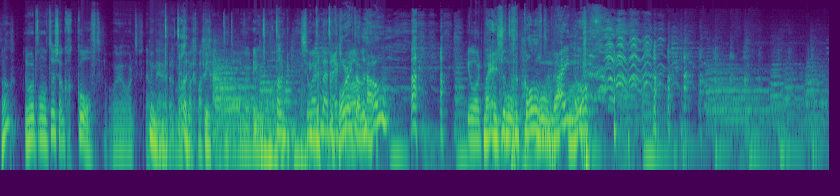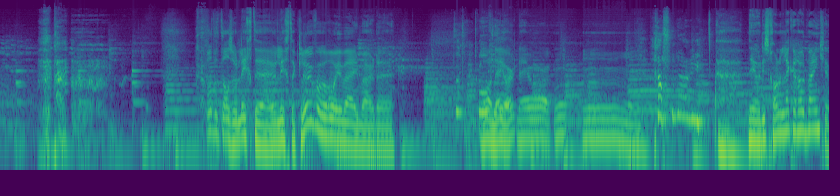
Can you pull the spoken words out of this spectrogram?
Wat? er wordt ondertussen ook gekolfd. Wordt, wordt verteld. Ja, waar gaat het over? Ik dacht ook- Zullen we ik even naar de dacht, hoor ik dat nou? Je hoort, Maar is het gekolfde wijn? Of? Ik vond het al zo'n lichte, lichte kleur voor een rode wijn, maar de... Oh, nee hoor. Nee hoor. Mm, mm. Gadverdamme. Nee hoor, dit is gewoon een lekker rood wijntje.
